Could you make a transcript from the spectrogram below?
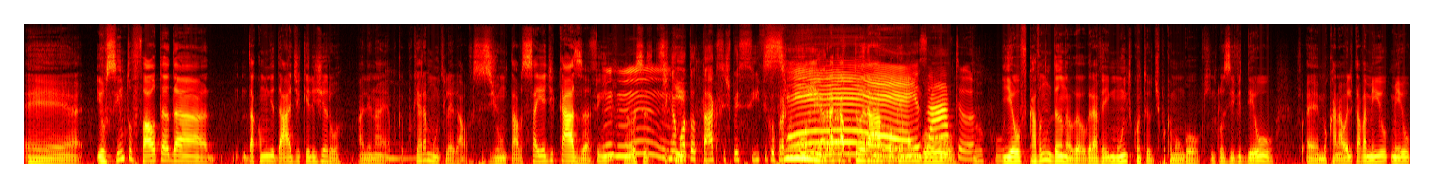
É, eu sinto falta da, da comunidade que ele gerou ali na época, porque era muito legal. Você se juntava, você saía de casa. Sim. Uhum. Você Tinha que- mototáxi específico pra Sim, correr. pra capturar é, Pokémon Go. Exato. Loucura. E eu ficava andando, eu, eu gravei muito conteúdo de Pokémon GO, que inclusive deu. é, meu canal ele tava meio, meio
